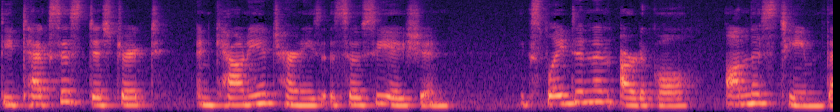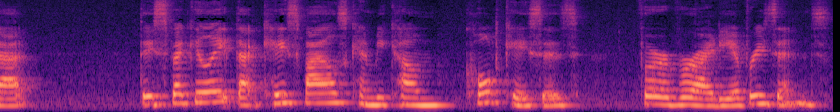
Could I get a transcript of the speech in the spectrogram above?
The Texas District and County Attorneys Association explained in an article on this team that they speculate that case files can become cold cases for a variety of reasons.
